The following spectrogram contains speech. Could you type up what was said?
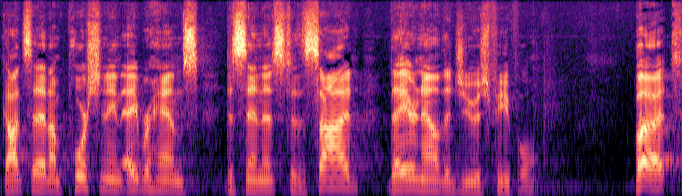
God said, I'm portioning Abraham's descendants to the side. They are now the Jewish people. But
